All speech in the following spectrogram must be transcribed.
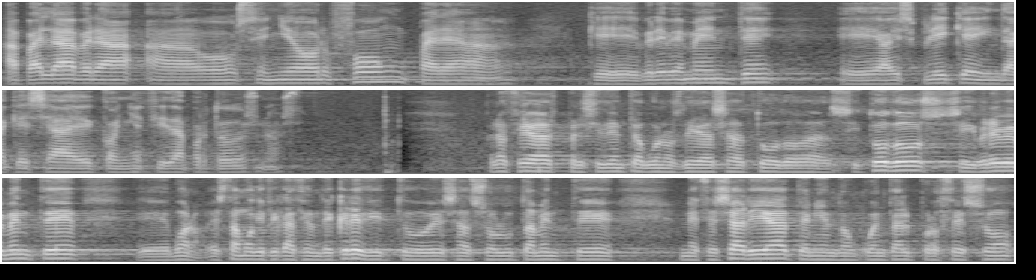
a palabra ao señor Fon para que brevemente eh, a explique, inda que xa é eh, coñecida por todos nós. Gracias, Presidenta. Buenos días a todas y todos. Sí, brevemente, eh, bueno, esta modificación de crédito es absolutamente necesaria teniendo en cuenta el proceso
